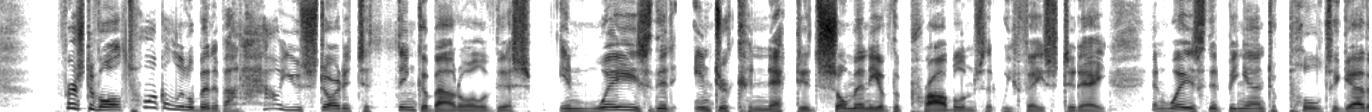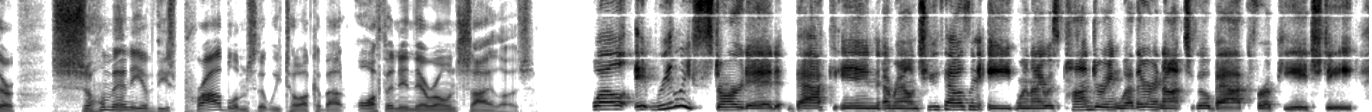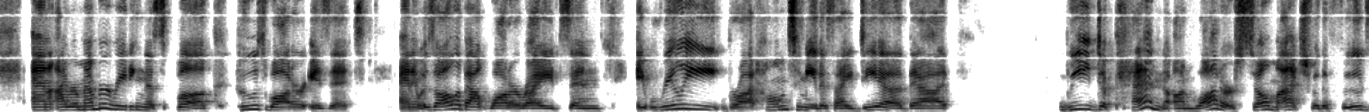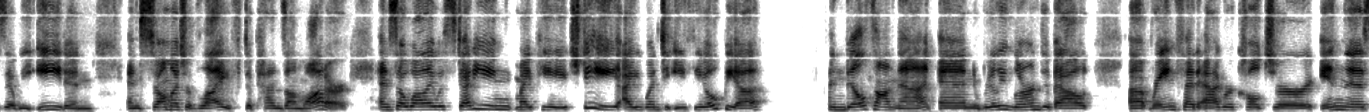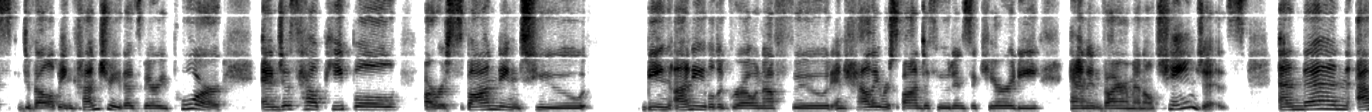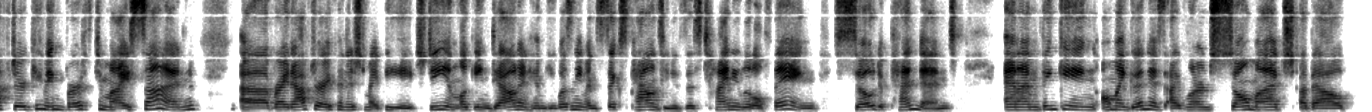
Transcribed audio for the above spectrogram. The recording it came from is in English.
First of all, talk a little bit about how you started to think about all of this in ways that interconnected so many of the problems that we face today, and ways that began to pull together so many of these problems that we talk about, often in their own silos. Well, it really started back in around 2008 when I was pondering whether or not to go back for a PhD. And I remember reading this book, Whose Water Is It? And it was all about water rights. And it really brought home to me this idea that we depend on water so much for the foods that we eat and and so much of life depends on water. And so while I was studying my PhD, I went to Ethiopia and built on that and really learned about uh, rain fed agriculture in this developing country that's very poor and just how people are responding to being unable to grow enough food and how they respond to food insecurity and environmental changes. And then, after giving birth to my son, uh, right after I finished my PhD and looking down at him, he wasn't even six pounds. He was this tiny little thing, so dependent and I'm thinking, oh my goodness, I've learned so much about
